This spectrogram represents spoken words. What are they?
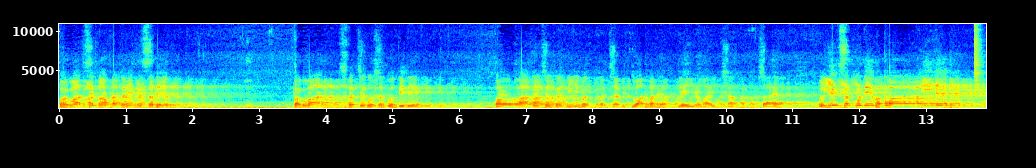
भगवान से कामना करेंगे सदैव। भगवान इस बच्चे को सदबुद्धि दे और आगे चल करके ये बच्चा विद्वान बने। यही हमारी इच्छा, आकांक्षा है। बोलिए सबको दे भगवान की जय।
